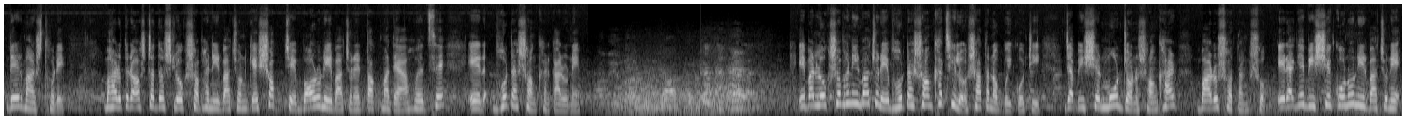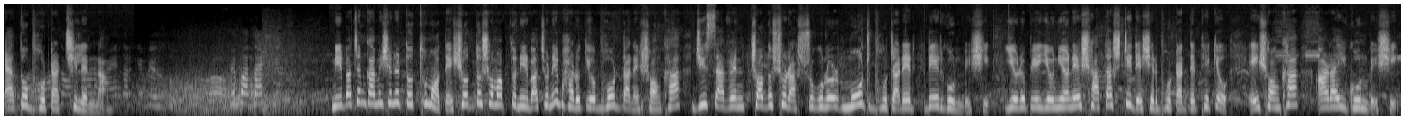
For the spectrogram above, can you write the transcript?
দেড় মাস ধরে। ভারতের অষ্টাদশ লোকসভা নির্বাচনকে সবচেয়ে বড় নির্বাচনের তকমা দেয়া হয়েছে এর ভোটার সংখ্যার কারণে। এবার লোকসভা নির্বাচনে ভোটার সংখ্যা ছিল সাতানব্বই কোটি, যা বিশ্বের মোট জনসংখ্যার বারো শতাংশ। এর আগে বিশ্বে কোনো নির্বাচনে এত ভোটার ছিলেন না। নির্বাচন কমিশনের তথ্য মতে, সদ্য সমাপ্ত নির্বাচনে ভারতীয় ভোটদানের সংখ্যা জি সেভেন সদস্য রাষ্ট্রগুলোর মোট ভোটারের দেড় গুণ বেশি। ইউরোপীয় ইউনিয়নের সাতাশটি দেশের ভোটারদের থেকেও এই সংখ্যা আড়াই গুণ বেশি।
